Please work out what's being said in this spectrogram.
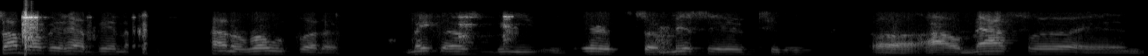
some of it have been kind of road for the make us be very submissive to uh, our master and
